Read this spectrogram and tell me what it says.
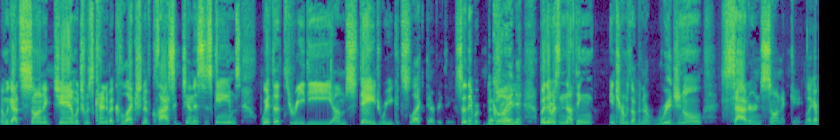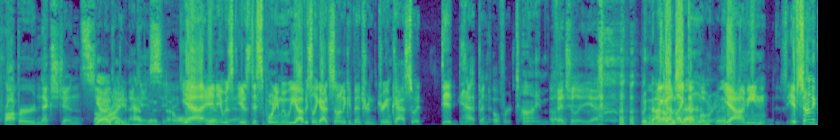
and we got Sonic Jam, which was kind of a collection of classic Genesis games with a 3D um, stage where you could select everything. So they were That's good, right. but there was nothing in terms of an original Saturn Sonic game. Like a proper next gen. Sonic they in didn't have case, that yeah. at all. Yeah, and Yeah. it was Yeah. it was disappointing. I mean, we obviously got Sonic Adventure in the Dreamcast, so it did happen over time. But Eventually, yeah. But we not got on the like Saturn. the lower. Yeah, I mean, if Sonic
